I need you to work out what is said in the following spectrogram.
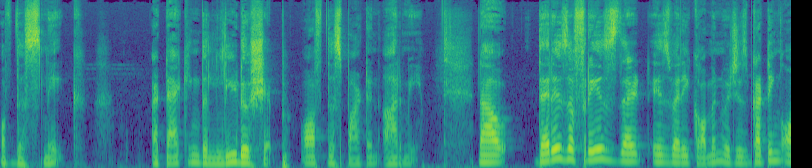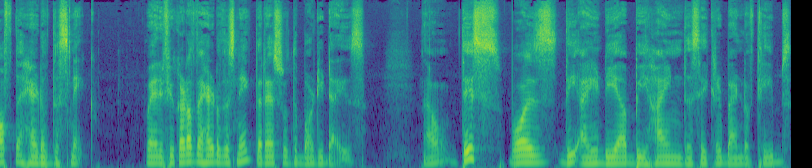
of the snake, attacking the leadership of the Spartan army. Now, there is a phrase that is very common, which is cutting off the head of the snake, where if you cut off the head of the snake, the rest of the body dies. Now, this was the idea behind the Sacred Band of Thebes,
